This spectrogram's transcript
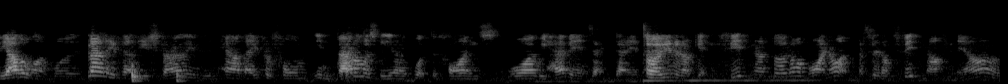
the other one was mainly about the Australians and how they perform in battles, you know, what defines why we have Anzac Day. So I ended up getting fit, and I thought, oh, why not? I said, I'm fit enough now,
